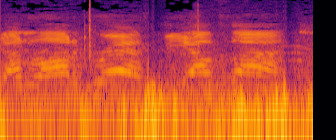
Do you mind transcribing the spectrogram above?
Got a lot of grass. Be outside.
